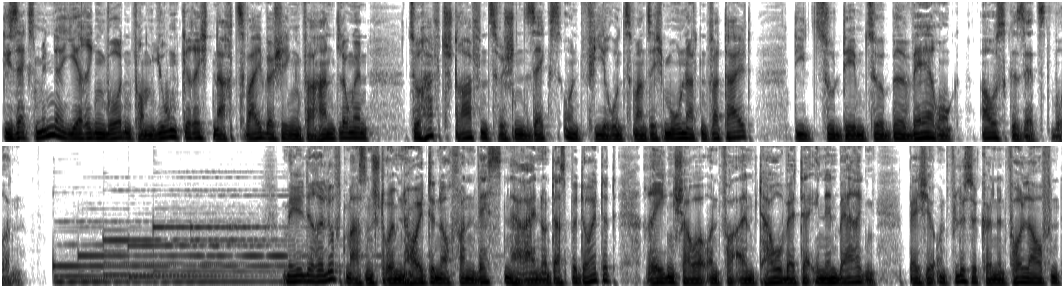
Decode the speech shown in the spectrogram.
Die sechs Minderjährigen wurden vom Jugendgericht nach zweiwöchigen Verhandlungen zu Haftstrafen zwischen sechs und 24 Monaten verteilt, die zudem zur Bewährung ausgesetzt wurden. Mildere Luftmassen strömen heute noch von Westen herein und das bedeutet Regenschauer und vor allem Tauwetter in den Bergen. Bäche und Flüsse können volllaufen,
